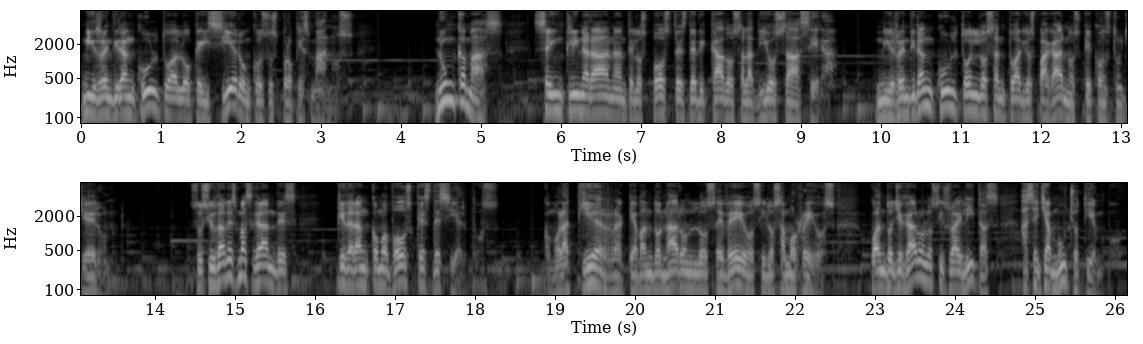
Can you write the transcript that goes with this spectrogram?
ni rendirán culto a lo que hicieron con sus propias manos. Nunca más se inclinarán ante los postes dedicados a la diosa Acera, ni rendirán culto en los santuarios paganos que construyeron. Sus ciudades más grandes quedarán como bosques desiertos, como la tierra que abandonaron los heveos y los amorreos cuando llegaron los israelitas hace ya mucho tiempo.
